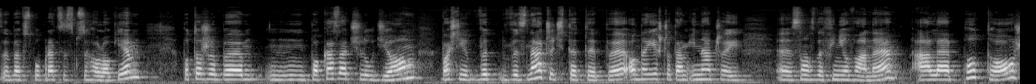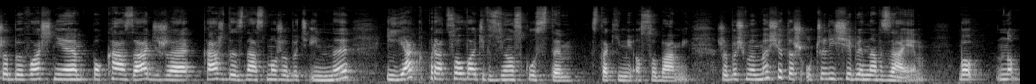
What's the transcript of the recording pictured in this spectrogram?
we współpracy z psychologiem, po to, żeby mm, pokazać ludziom, właśnie wy, wyznaczyć te typy. One jeszcze tam inaczej e, są zdefiniowane, ale po to, żeby właśnie pokazać, że każdy z nas może być inny i jak pracować w związku z tym, z takimi osobami. Żebyśmy my się też uczyli siebie nawzajem, bo no,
